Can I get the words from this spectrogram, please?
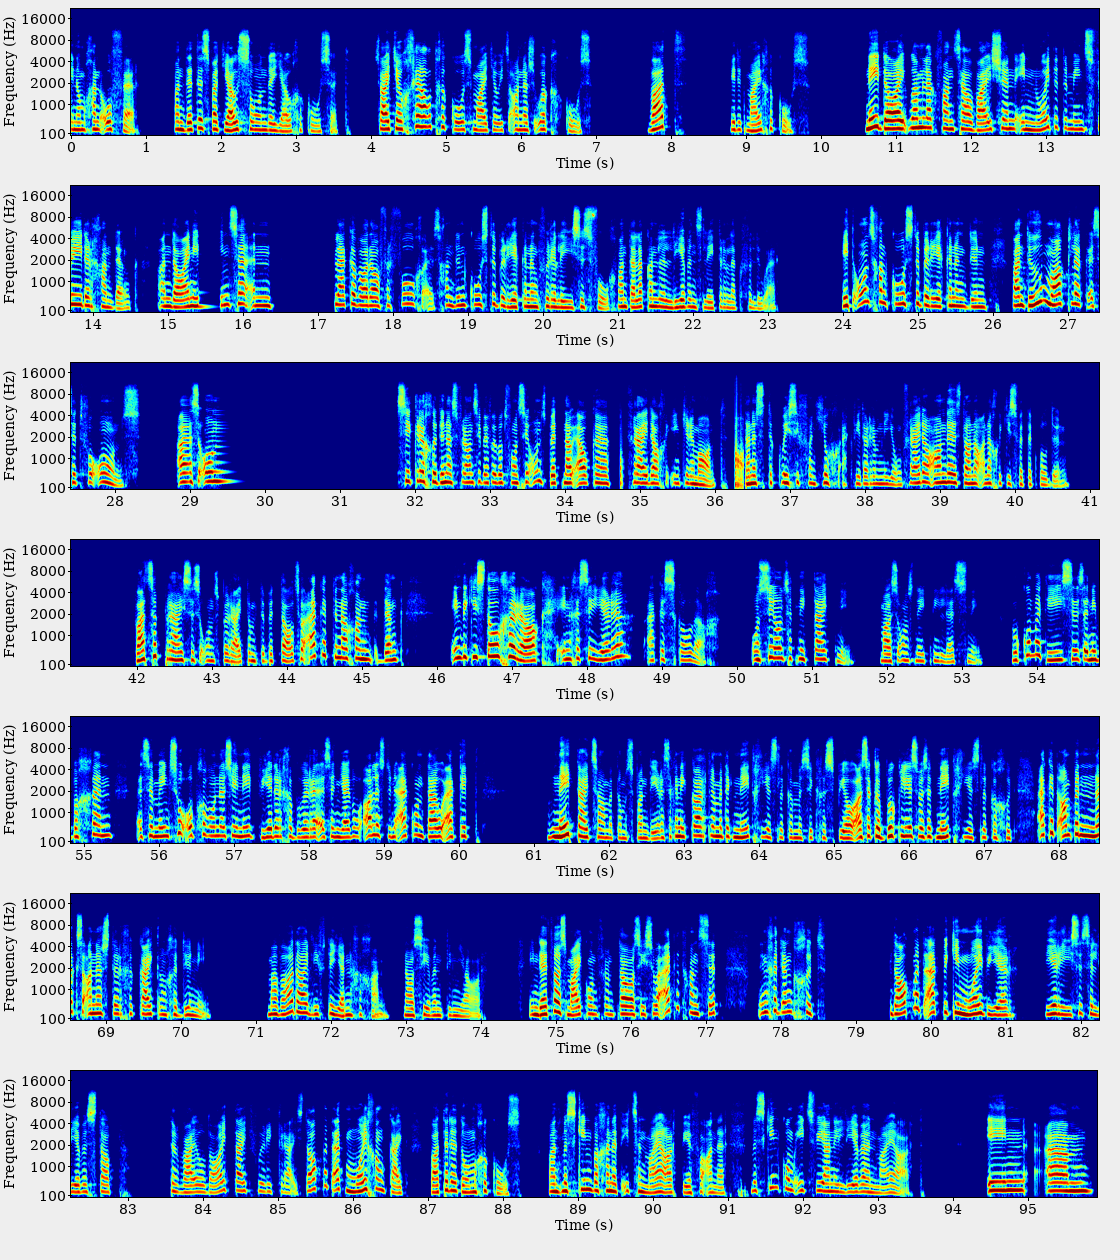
en hom gaan offer. Want dit is wat jou sonde jou gekos het. So hy het jou geld gekos, maar hy het jou iets anders ook gekos. Wat het dit my gekos? Net daai oomblik van salvation en nooit het 'n mens verder gaan dink aan daai nie mense in plekke waar daar vervolg is, gaan doen kosteberekening vir hulle Jesus volg, want hulle kan hulle lewens letterlik verloor. Het ons gaan kosteberekening doen, want hoe maklik is dit vir ons as ons sekere goed doen as Fransie byvoorbeeld vir ons sê ons bid nou elke Vrydag een keer 'n maand. Dan is dit 'n kwessie van jog, ek weet darem nie jong. Vrydag aande is daar nou ander goedjies wat ek wil doen. Watse prys is ons bereid om te betaal? So ek het nou gaan dink en bietjie stil geraak en gesê Here, ek is skuldig. Ons sê ons het nie tyd nie, maar as ons net nie lus nie. Hoekom het Jesus in die begin is 'n mens so opgewonde as jy net wedergebore is en jy wil alles doen. Ek onthou ek het net tyd saam met hom spandeer. As ek in die kar klim het ek net geestelike musiek gespeel. As ek 'n boek lees was dit net geestelike goed. Ek het amper niks anderster gekyk en gedoen nie. Maar waar daai liefde heen gegaan na 17 jaar? En dit was my konfrontasie. So ek het gaan sit en gedink, goed. Dalk moet ek bietjie mooi weer deur Jesus se lewe stap terwyl daai tyd voor die kruis. Dalk moet ek mooi gaan kyk wat het dit hom gekos? Want miskien begin dit iets in my hart weer verander. Miskien kom iets weer aan die lewe in my hart. En ehm um,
